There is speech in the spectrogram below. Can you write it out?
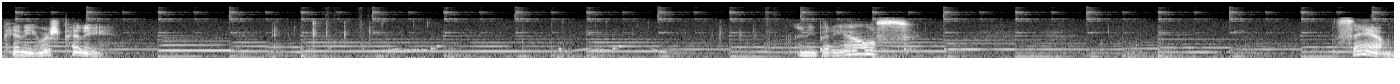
Penny, where's Penny? Anybody else? Sam.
